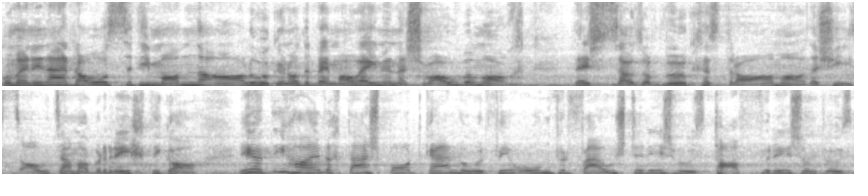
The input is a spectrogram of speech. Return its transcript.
Und wenn ich dann da außen die Männer anschaue, oder, wenn mal einer eine Schwalbe macht, dann ist es also wirklich ein Drama. Dann schießt es alle zusammen aber richtig an. Ich, ich habe einfach diesen Sport gerne, weil er viel unverfälschter ist, weil es tougher ist und weil es,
